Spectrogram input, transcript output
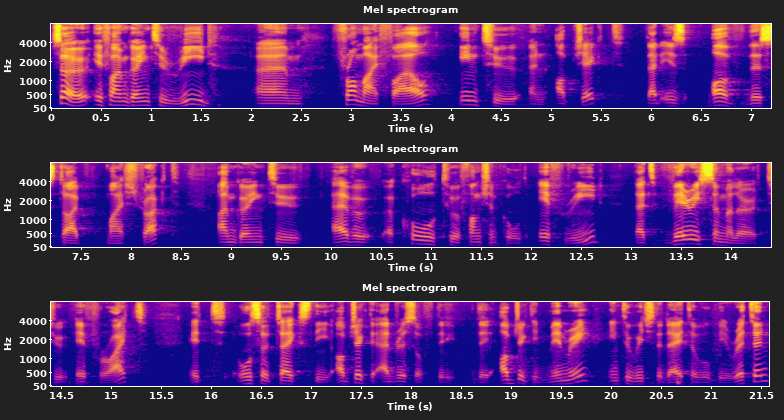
So if I'm going to read um, from my file into an object that is of this type, my struct, I'm going to have a, a call to a function called fread, that's very similar to fwrite. It also takes the object, the address of the, the object in memory into which the data will be written.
